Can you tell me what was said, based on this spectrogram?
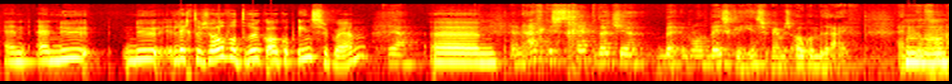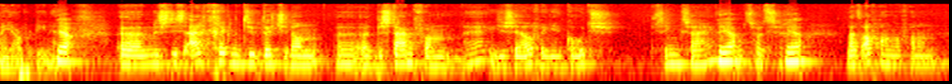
en, en nu, nu ligt er zoveel druk ook op Instagram. Ja. Ehm, En eigenlijk is het gek dat je... Want basically, Instagram is ook een bedrijf. En die wil Mhm. gewoon aan jou verdienen. ja, Ehm, dus het is eigenlijk gek natuurlijk dat je dan eh, het bestaan van hè, jezelf en je coach zing zijn, Ja. om het zo te zeggen, ja, laat afhangen van een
